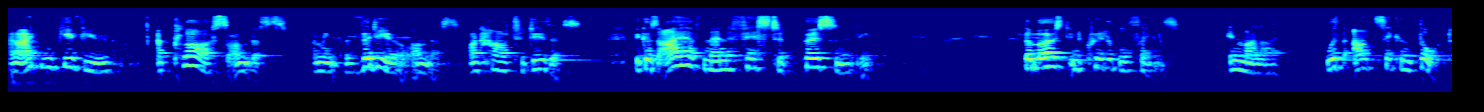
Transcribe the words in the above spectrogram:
And I can give you a class on this, I mean a video on this, on how to do this. Because I have manifested personally the most incredible things in my life without second thought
